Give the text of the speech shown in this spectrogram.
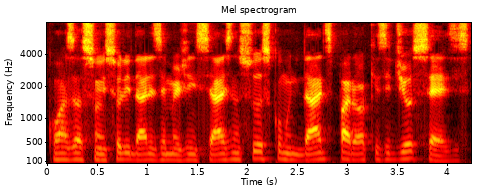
com as ações solidárias emergenciais nas suas comunidades, paróquias e dioceses.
